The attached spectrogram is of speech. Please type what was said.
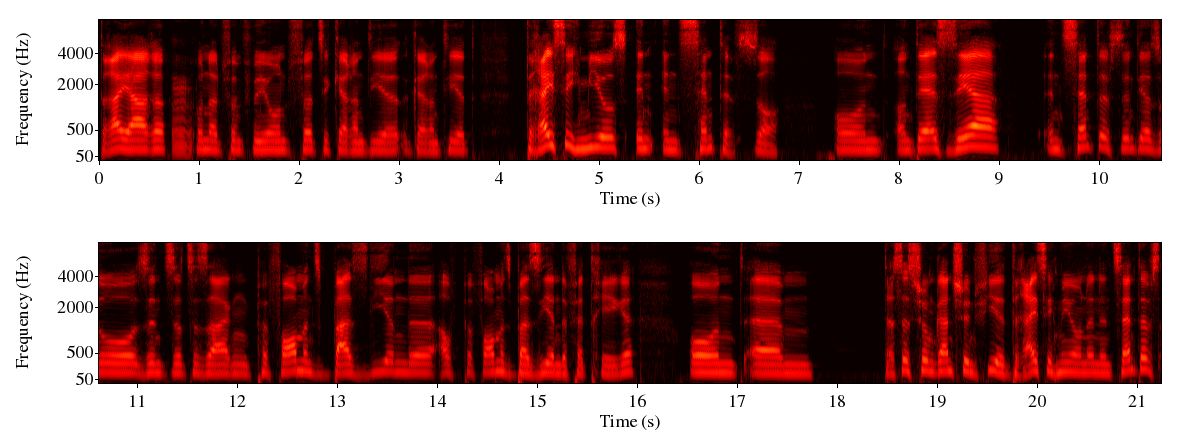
Drei Jahre, Mhm. 105 Millionen, 40 garantiert, garantiert 30 Mios in Incentives. So. Und, und der ist sehr, Incentives sind ja so, sind sozusagen performance-basierende, auf performance basierende Verträge. Und ähm, das ist schon ganz schön viel. 30 Millionen in Incentives.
